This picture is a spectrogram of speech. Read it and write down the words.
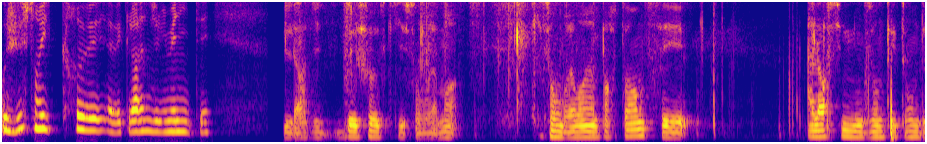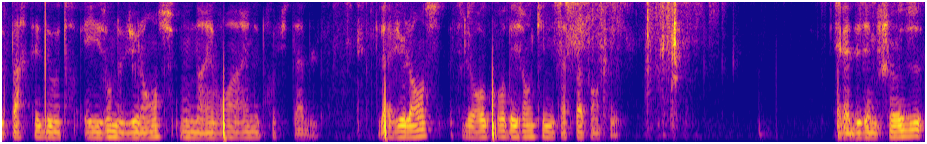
où j'ai juste envie de crever avec le reste de l'humanité. Il leur dit deux choses qui sont vraiment, sont vraiment importantes. C'est alors si nous nous entêtons de part et d'autre et ils ont de violence, nous n'arriverons à rien de profitable. La violence, c'est le recours des gens qui ne savent pas penser. Et la deuxième chose,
